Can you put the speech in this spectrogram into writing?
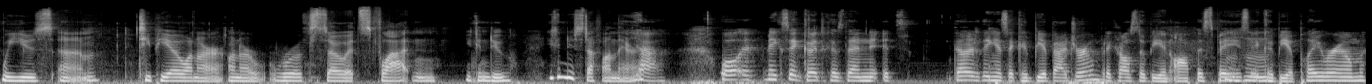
we use um, TPO on our on our roofs, so it's flat and you can do you can do stuff on there. Yeah. Well, it makes it good because then it's the other thing is it could be a bedroom, but it could also be an office space. It could be a playroom,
